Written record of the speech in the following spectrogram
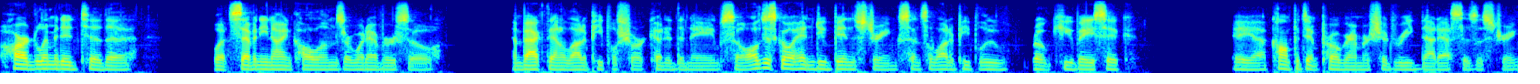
hard limited to the what 79 columns or whatever. So, and back then a lot of people shortcutted the name. So I'll just go ahead and do bin string since a lot of people who wrote QBasic, a uh, competent programmer should read that S as a string,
